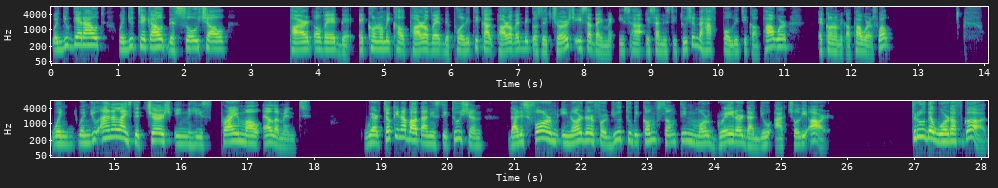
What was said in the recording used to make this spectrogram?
When you get out, when you take out the social part of it, the economical part of it, the political part of it, because the church is a is a is an institution that have political power, economical power as well. When when you analyze the church in his primal element, we are talking about an institution that is formed in order for you to become something more greater than you actually are through the word of God.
